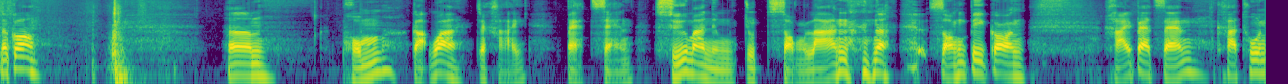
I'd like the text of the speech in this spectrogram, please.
แล้วก็ผมกะว่าจะขาย 8แสนซื้อมา 1.2 ล้านนะสองปีก่อน ขาย 8 แสนขาดทุน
